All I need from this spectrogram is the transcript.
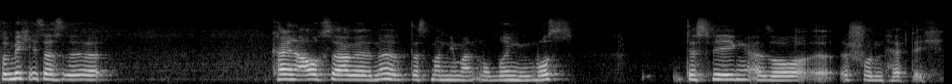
für mich ist das äh, keine Aussage, ne, dass man jemanden umbringen muss. Deswegen, also äh, schon heftig.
